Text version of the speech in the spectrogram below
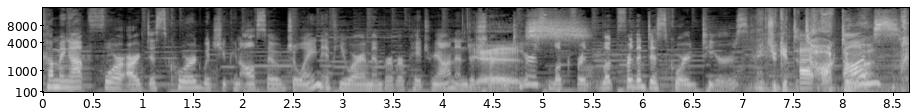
coming up for our Discord, which you can also join if you are a member of our Patreon under yes. certain tiers. Look for look for the Discord tiers. It means you get to uh, talk to us.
